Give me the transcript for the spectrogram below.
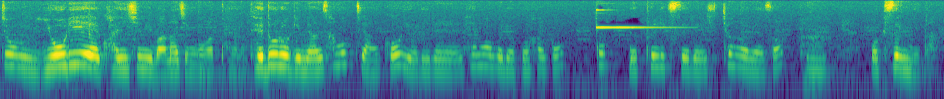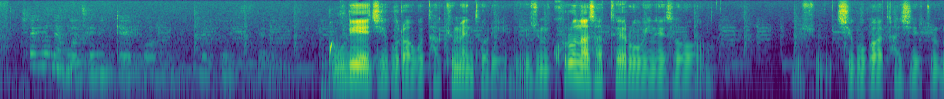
좀 요리에 관심이 많아진 것 같아요. 되도록이면 사 먹지 않고 요리를 해 먹으려고 하고 꼭 넷플릭스를 시청하면서 음, 먹습니다. 최근에 뭐 재밌게 본 넷플릭스 우리의 지구라고 다큐멘터리 요즘 코로나 사태로 인해서 요즘 지구가 다시 좀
